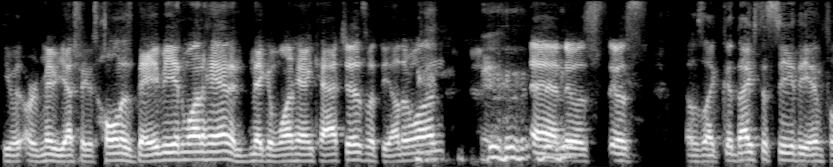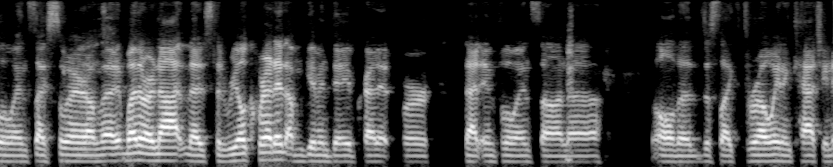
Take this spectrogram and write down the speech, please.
he was, or maybe yesterday, he was holding his baby in one hand and making one hand catches with the other one. and it was it was I was like, good, nice to see the influence. I swear, on whether or not that's the real credit, I'm giving Dave credit for that influence on uh, all the just like throwing and catching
